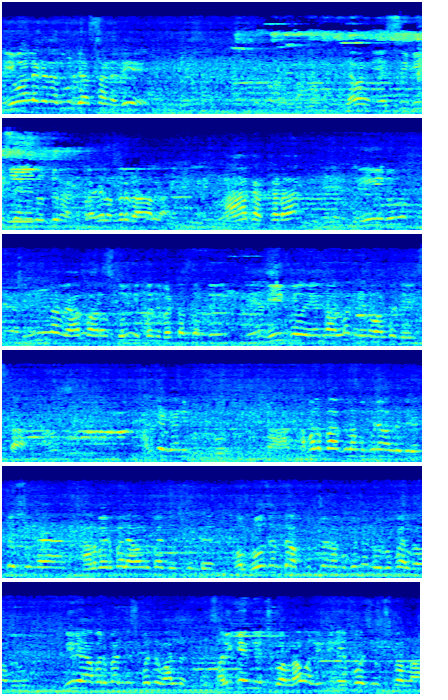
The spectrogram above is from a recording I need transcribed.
నీ వాళ్ళే కదా అది కూడా చేస్తాను అది ఎస్సీ బీసీ అనేది వద్దు నాకు ప్రజలందరూ రావాలా నాకు అక్కడ మీరు చిన్న వ్యాపారస్తుల్ని ఇబ్బంది పెట్టద్దండి. నీకు ఏం కావాలో నేను వాళ్ళతో చేయిస్తా. అంతేగాని ఇప్పుడు కమలపాకులు అమ్ముకునే వాళ్ళ దగ్గర ఎంత వస్తుందా నలభై రూపాయలు యాభై రూపాయలు తీసుకుంటే ఒక రోజంతా కూర్చొని అమ్ముకుంటే నూరు రూపాయలు రాదు మీరు యాభై రూపాయలు తీసుకుంటే వాళ్ళు సరికేం తెచ్చుకోవాలా? వాళ్ళు ఇంటినేం పోషించుకోవాలా?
